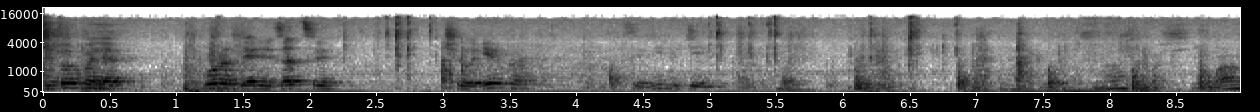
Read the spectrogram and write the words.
Мелитополя, город для реализации человека среди людей. Спасибо.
